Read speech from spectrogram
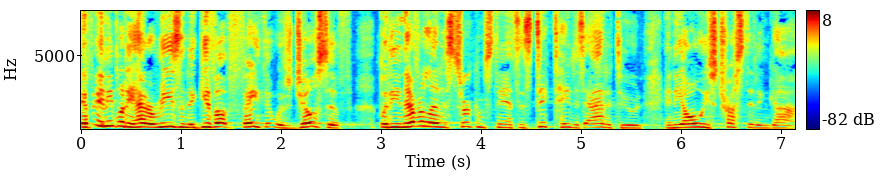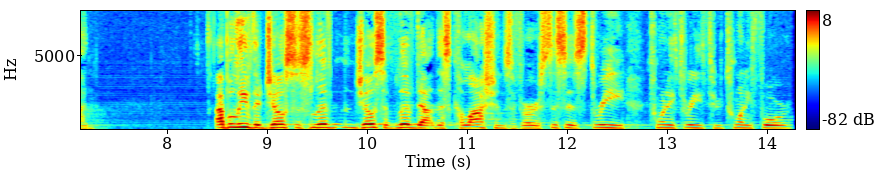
if anybody had a reason to give up faith, it was Joseph, but he never let his circumstances dictate his attitude, and he always trusted in God. I believe that Joseph lived, Joseph lived out this Colossians verse. This is 3 23 through 24. It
